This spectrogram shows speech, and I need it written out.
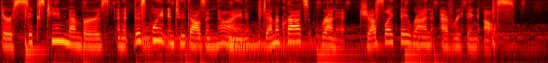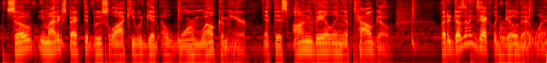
There are 16 members, and at this point in 2009, Democrats run it just like they run everything else. So you might expect that Busalacchi would get a warm welcome here at this unveiling of Talgo. But it doesn't exactly go that way.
